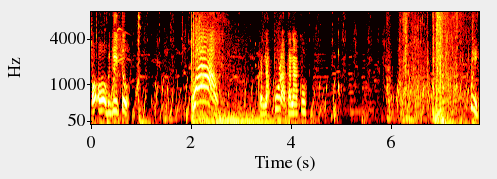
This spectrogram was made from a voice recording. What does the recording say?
Oh, oh, begitu. Wow. Kena pula kan aku. Wih.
